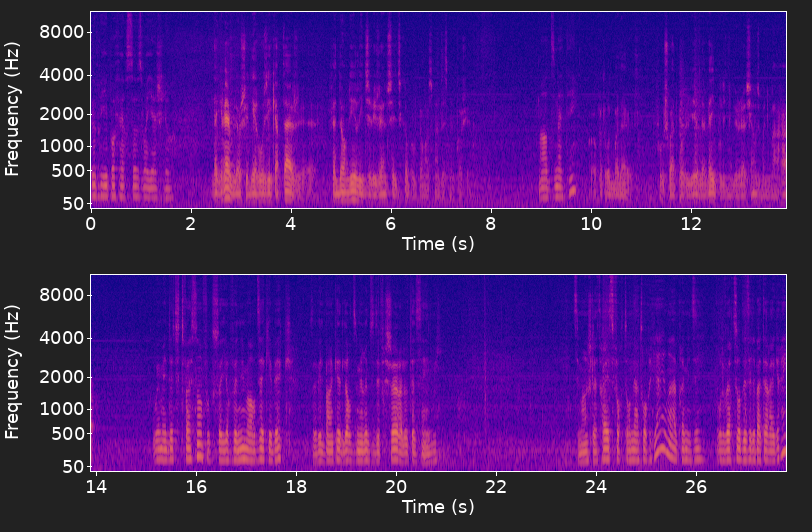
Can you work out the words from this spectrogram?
Vous devriez pas faire ça, ce voyage-là. la grève, là, chez Desrosiers Cartage, euh, fait dormir les dirigeants du syndicat pour le commencement de la semaine prochaine. Mardi matin? Pas trop de bonheur. Il faut que je sois à Trois-Rivières la veille pour l'inauguration du monument rare. Oui, mais de toute façon, il faut que vous soyez revenu mardi à Québec. Vous avez le banquet de l'Ordre du mérite du défricheur à l'Hôtel Saint-Louis. Dimanche le 13, il faut retourner à Trois-Rivières dans l'après-midi pour l'ouverture des élévateurs à grains.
